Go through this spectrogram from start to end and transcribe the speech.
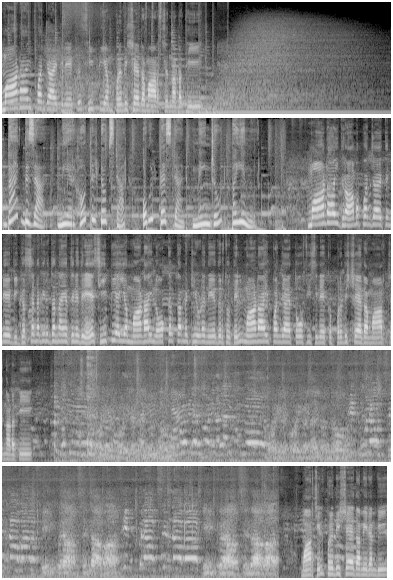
മാടായി പഞ്ചായത്തിലേക്ക് C P M പ്രതിഷേധ March നടത്തി. Bag bazaar near hotel top star old bus stand main road Payyanur. Madayi ഗ്രാമപഞ്ചായത്തിന്റെ വികസന വിരുദ്ധ നയത്തിനെതിരെ C P I M Madayi local കമ്മിറ്റിയുടെ നേതൃത്വത്തിൽ മാടായി പഞ്ചായത്ത് ഓഫീസിലേക്ക് പ്രതിഷേധ മാർച്ച് നടത്തി. മാർച്ചിൽ പ്രതിഷേധമിരമ്പി.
